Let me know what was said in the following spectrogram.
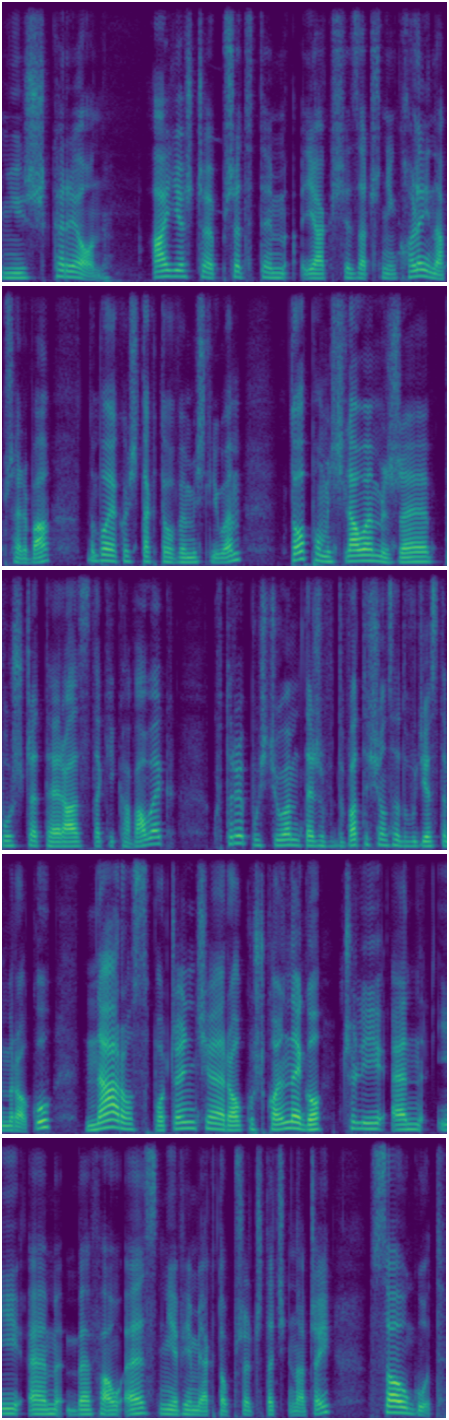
niż carry on? A jeszcze przed tym, jak się zacznie kolejna przerwa, no bo jakoś tak to wymyśliłem, to pomyślałem, że puszczę teraz taki kawałek, który puściłem też w 2020 roku na rozpoczęcie roku szkolnego, czyli NIMBVS, nie wiem jak to przeczytać inaczej, So Good.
